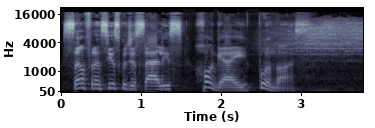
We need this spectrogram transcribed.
São Francisco de Sales, rogai por nós.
